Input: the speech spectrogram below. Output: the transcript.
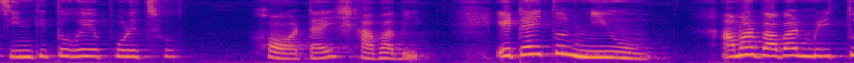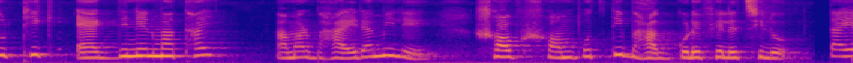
চিন্তিত হয়ে পড়েছ। হওয়াটাই স্বাভাবিক। এটাই তো নিয়ম। আমার বাবার মৃত্যুর ঠিক একদিনের মাথায় আমার ভাইরা মিলে সব সম্পত্তি ভাগ করে ফেলেছিল। তাই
